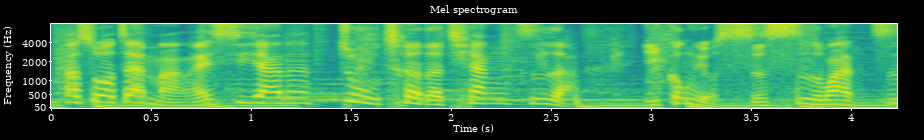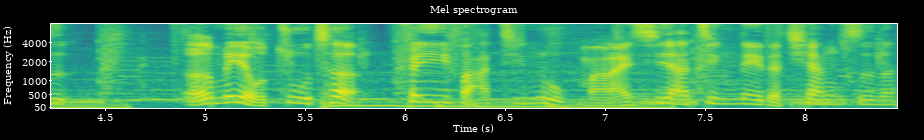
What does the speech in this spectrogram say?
他说，在马来西亚呢，注册的枪支啊，一共有十四万支。而没有注册、非法进入马来西亚境内的枪支呢，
